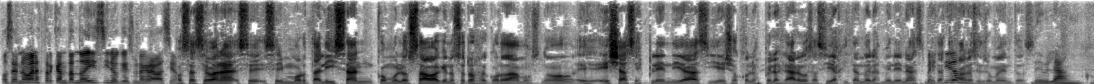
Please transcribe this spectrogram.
o sea, no van a estar cantando ahí, sino que es una grabación. O sea, se van a, se, se inmortalizan como los ABBA que nosotros recordamos, ¿no? Eh, ellas espléndidas y ellos con los pelos largos así agitando las melenas mientras Vestidos tocan los instrumentos. de blanco.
